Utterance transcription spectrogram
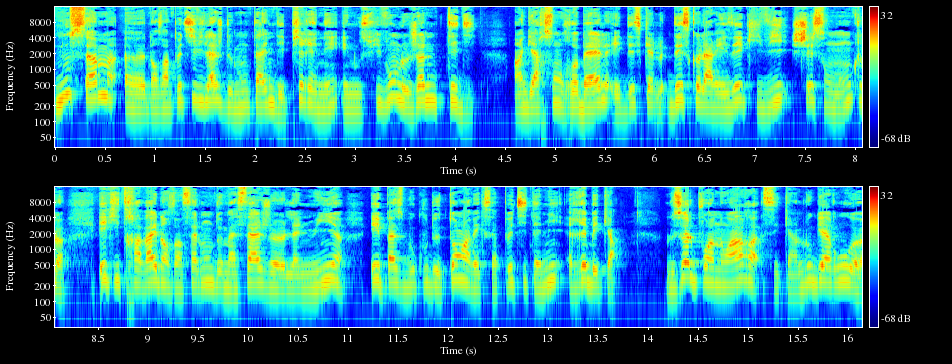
Nous sommes euh, dans un petit village de montagne des Pyrénées et nous suivons le jeune Teddy, un garçon rebelle et déscolarisé qui vit chez son oncle et qui travaille dans un salon de massage euh, la nuit et passe beaucoup de temps avec sa petite amie Rebecca. Le seul point noir, c'est qu'un loup-garou euh,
